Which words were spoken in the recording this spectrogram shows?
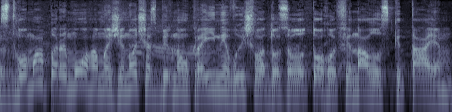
З двома перемогами жіноча збірна України вийшла до золотого фіналу з Китаєм,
